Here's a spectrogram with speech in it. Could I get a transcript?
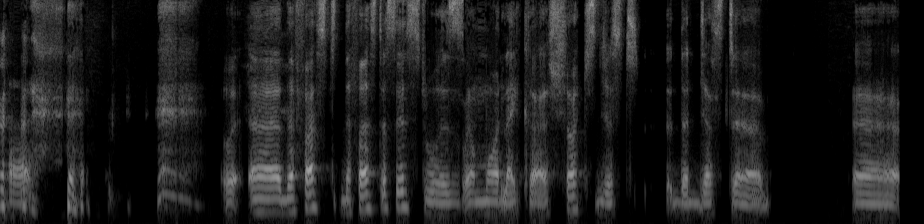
uh, uh, the first the first assist was uh, more like a shot just that just uh, uh,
